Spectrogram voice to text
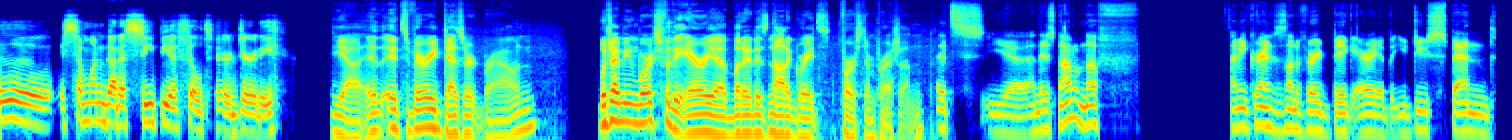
ugh, someone got a sepia filter dirty. Yeah, it, it's very desert brown, which I mean works for the area, but it is not a great first impression. it's yeah, and there's not enough. I mean, granted, it's not a very big area, but you do spend,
